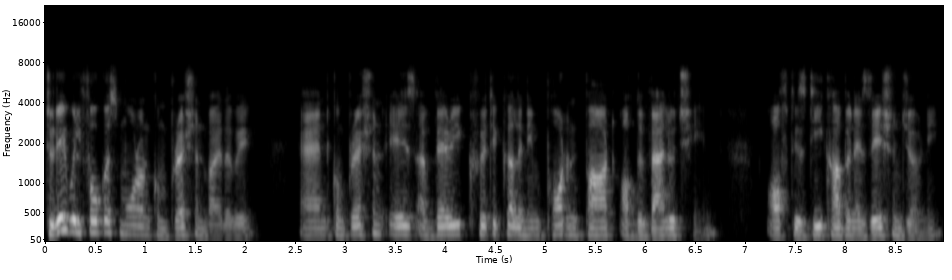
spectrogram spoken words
Today, we'll focus more on compression, by the way. And compression is a very critical and important part of the value chain of this decarbonization journey.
